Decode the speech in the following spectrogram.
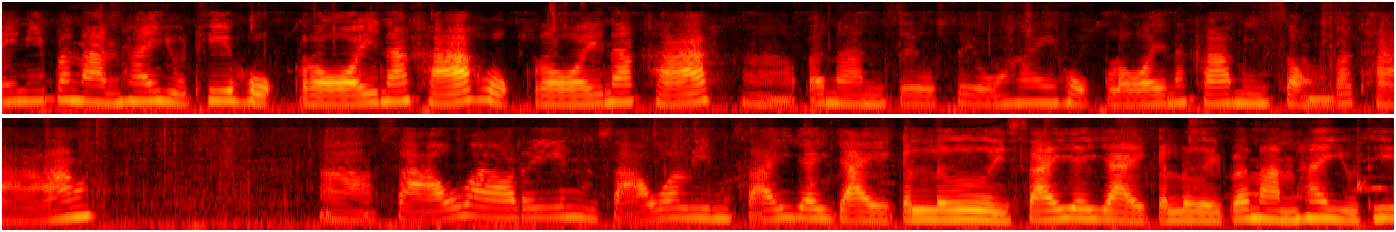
ส์นี้ป้านันให้อยู่ที่ 600 นะคะ 600 นะคะป้านันเซลเซลให้ 600 นะคะ มี 2 กระถาง อ่าสาววาริน สาววารินไซส์ใหญ่ ๆ กันเลย ไซส์ใหญ่ ๆ กันเลยป้านันให้อยู่ที่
